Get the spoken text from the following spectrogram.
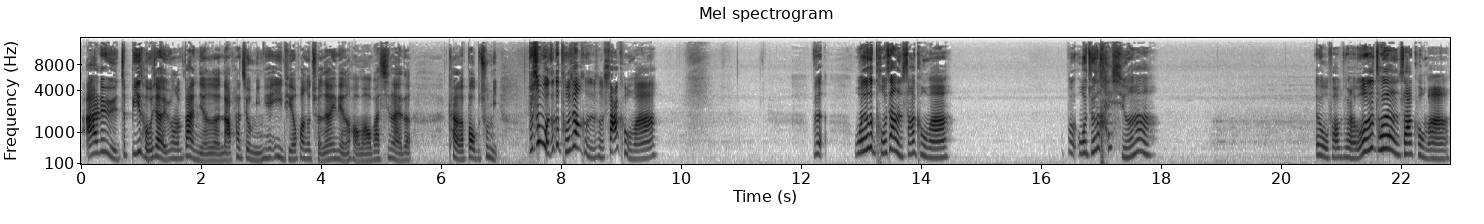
阿绿，这 B 头像也用了半年了，哪怕只有明天一天，换个纯暗一点的好吗？我怕新来的看了报不出名。不是我这个头像很很杀口吗？不是我这个头像很杀口吗？不，我觉得还行啊。哎，我发不出来，我的头像很杀口吗？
